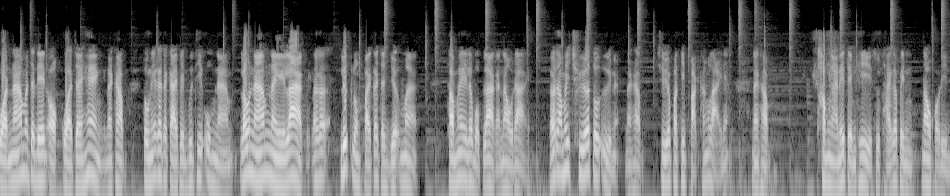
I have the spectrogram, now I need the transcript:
กว่าน้ำมันจะเดนออกกว่าจะแห้งนะครับตรงนี้ก็จะกลายเป็นพื้นที่อุ้มน้ำแล้วน้ำในรากแล้วก็ลึกลงไปก็จะเยอะมากทำให้ระบบรากเน่าได้ แล้วทำให้เชื้อตัวอื่นน่ะนะครับ ชื้อปฏิปักษ์ทั้งหลายเนี่ยนะครับทำงานได้เต็มที่สุดท้ายก็เป็นเน่าคอดิน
